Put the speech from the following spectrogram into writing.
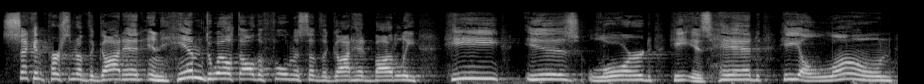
second person of the Godhead. In him dwelt all the fullness of the Godhead bodily. He is Lord. He is head. He alone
